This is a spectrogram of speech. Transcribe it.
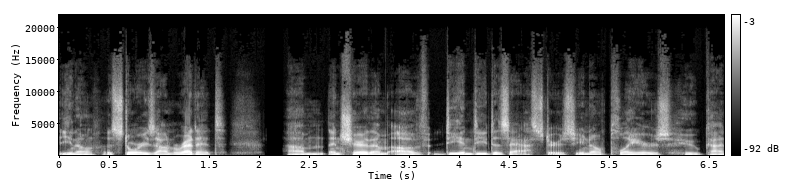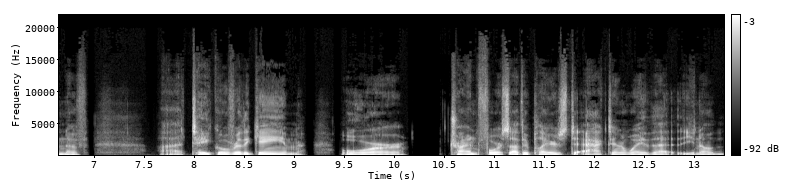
you know, stories on Reddit, um, and share them of D and D disasters. You know, players who kind of uh, take over the game or try and force other players to act in a way that you know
